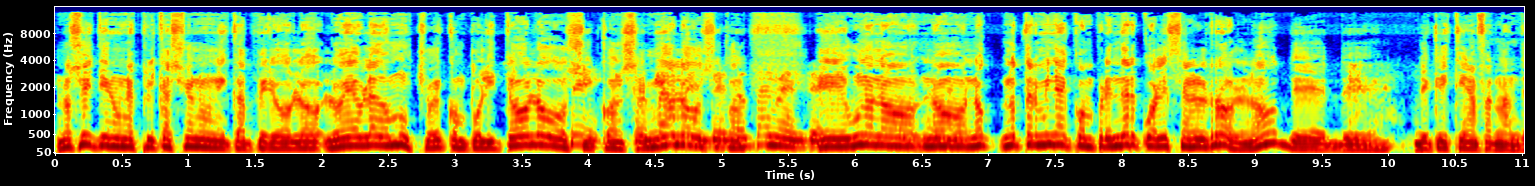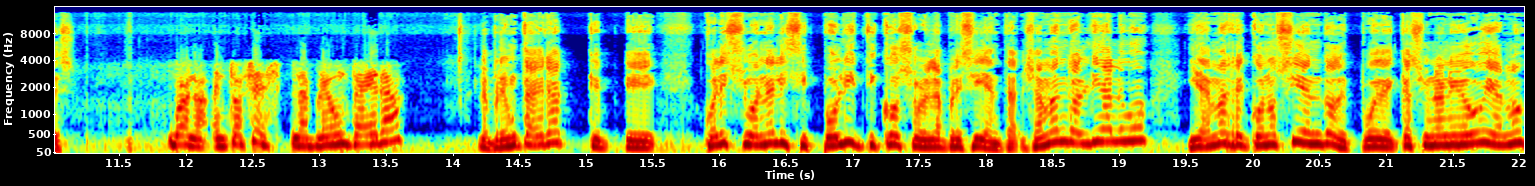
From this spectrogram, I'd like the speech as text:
no sé si tienen una explicación única, pero lo, he hablado mucho, con politólogos y con semiólogos. y con, uno no, no, no, no, termina de comprender cuál es el rol ¿no? de, de, de Cristina Fernández. Bueno, entonces la pregunta era... La pregunta era que, eh, cuál es su análisis político sobre la presidenta, llamando al diálogo y además reconociendo, después de casi un año de gobierno,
